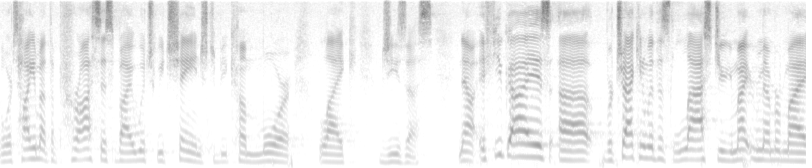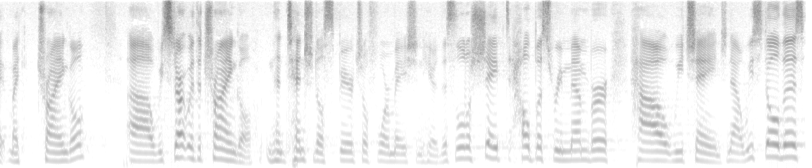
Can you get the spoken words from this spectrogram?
And we're talking about the process by which we change to become more like Jesus. Now, if you guys uh, were tracking with us last year, you might remember my, my triangle. Uh, we start with a triangle, an intentional spiritual formation here. This little shape to help us remember how we change. Now, we stole this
